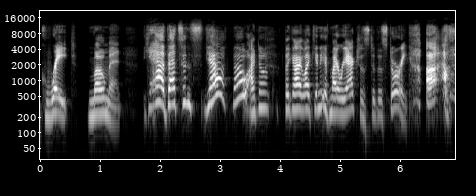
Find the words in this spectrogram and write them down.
great moment. Yeah, that's ins- yeah. No, I don't think I like any of my reactions to this story. Uh,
